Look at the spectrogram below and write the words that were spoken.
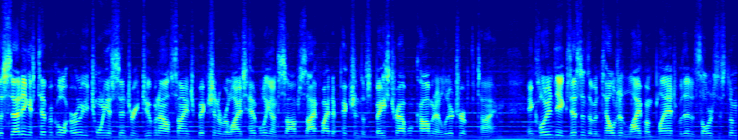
The setting is typical of early 20th century juvenile science fiction and relies heavily on soft sci-fi depictions of space travel common in literature of the time, including the existence of intelligent life on planets within the solar system,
